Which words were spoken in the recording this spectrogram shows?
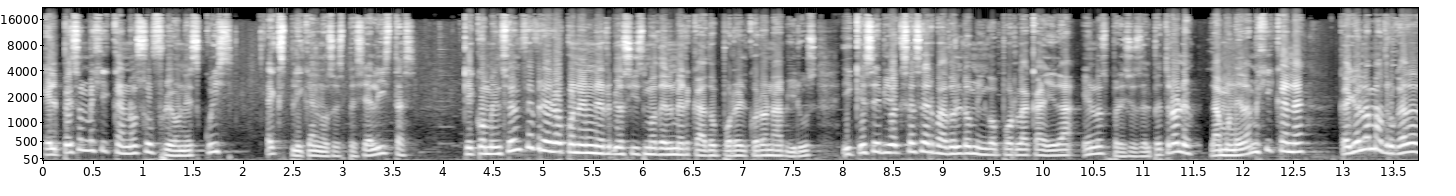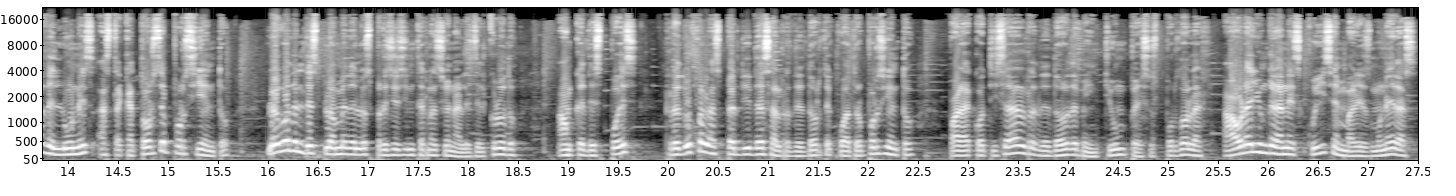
el peso mexicano sufrió un squeeze explican los especialistas, que comenzó en febrero con el nerviosismo del mercado por el coronavirus y que se vio exacerbado el domingo por la caída en los precios del petróleo. La moneda mexicana cayó la madrugada del lunes hasta 14% luego del desplome de los precios internacionales del crudo, aunque después redujo las pérdidas alrededor de 4% para cotizar alrededor de 21 pesos por dólar. Ahora hay un gran squeeze en varias monedas,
